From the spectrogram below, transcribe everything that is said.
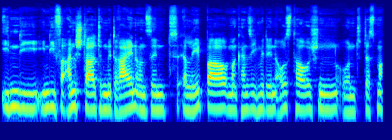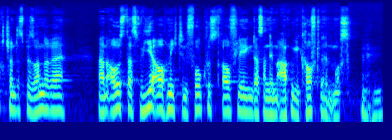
in, die, in die Veranstaltung mit rein und sind erlebbar und man kann sich mit denen austauschen. Und das macht schon das Besondere dann aus, dass wir auch nicht den Fokus drauf legen, dass an dem Abend gekauft werden muss. Mhm.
